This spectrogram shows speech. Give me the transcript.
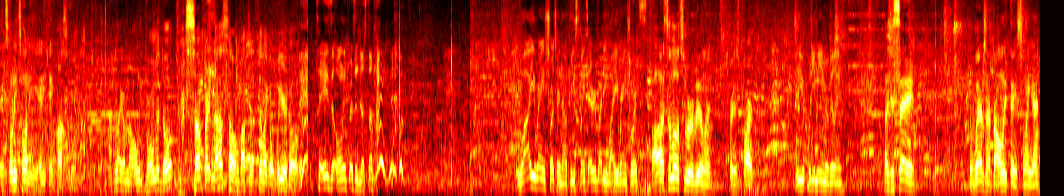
In 2020, anything possible. I feel like I'm the only grown adult dressed up right now, so I'm about to feel like a weirdo. Tay is the only person dressed up right now. Why are you wearing shorts right now? Can you explain to everybody why you're wearing shorts? Oh, it's a little too revealing for this park. What do you, what do you mean revealing? Let's just say the web's aren't the only thing swinging.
